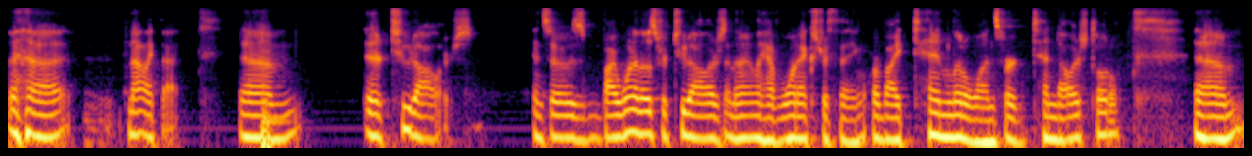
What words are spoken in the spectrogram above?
uh, not like that. Um, they're two dollars, and so it was buy one of those for two dollars, and then I only have one extra thing, or buy ten little ones for ten dollars total. Um,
